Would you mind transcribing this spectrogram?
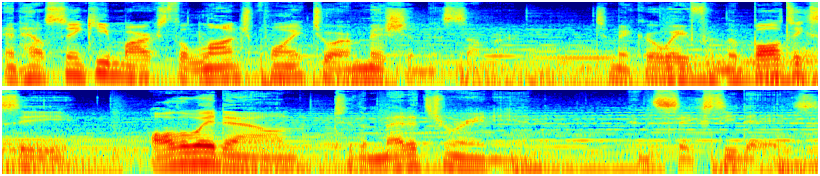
And Helsinki marks the launch point to our mission this summer to make our way from the Baltic Sea all the way down to the Mediterranean in 60 days.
